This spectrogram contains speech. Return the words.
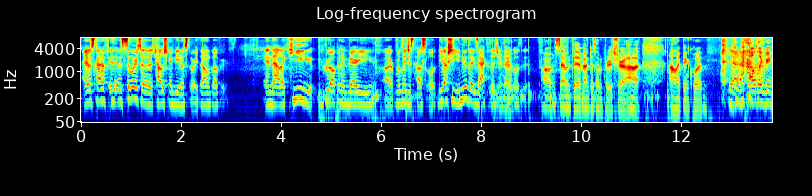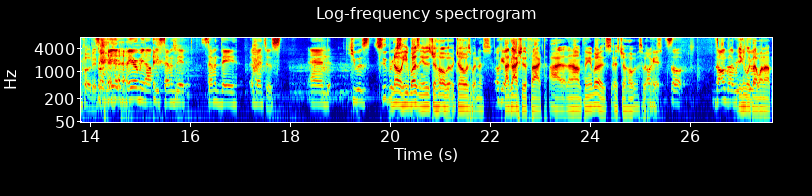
And it was kind of it, it was similar to Childish Gambino's story, Donald Glover, in that like he grew up in a very uh, religious household. You actually you knew the exact religion, right? What was it? Oh, Seventh Day Adventist. I'm pretty sure. I don't, I don't like being quoted. Yeah. I don't like being quoted. so may, may or may not be seventh day seventh day Adventist, and he was super. No, he wasn't. He was Jehovah, Jehovah's Witness. Okay, That's okay. actually the fact. I now I'm thinking about it. It's, it's Jehovah's Witness. Okay, so Don Glover. You can look that up, one up.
